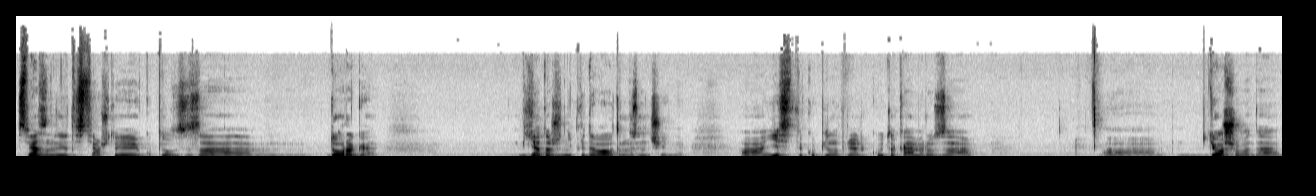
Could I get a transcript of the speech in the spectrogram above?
Связано ли это с тем, что я ее купил за дорого? Я даже не придавал этому значения. А если ты купил, например, какую-то камеру за а, дешево, да,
